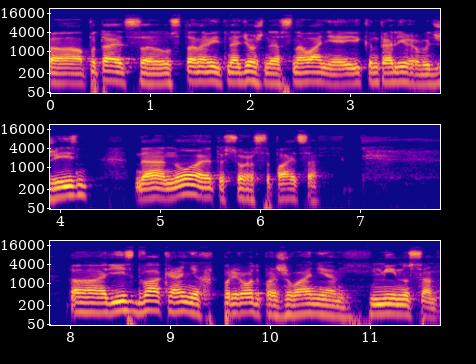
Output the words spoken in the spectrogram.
э, пытается установить надежные основания и контролировать жизнь, да, но это все рассыпается. Э, есть два крайних природы проживания минуса.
